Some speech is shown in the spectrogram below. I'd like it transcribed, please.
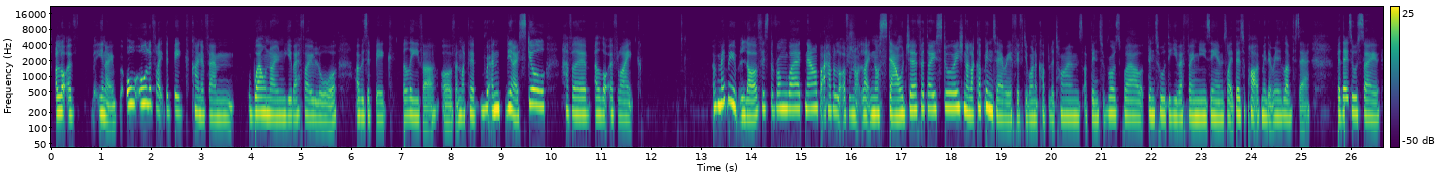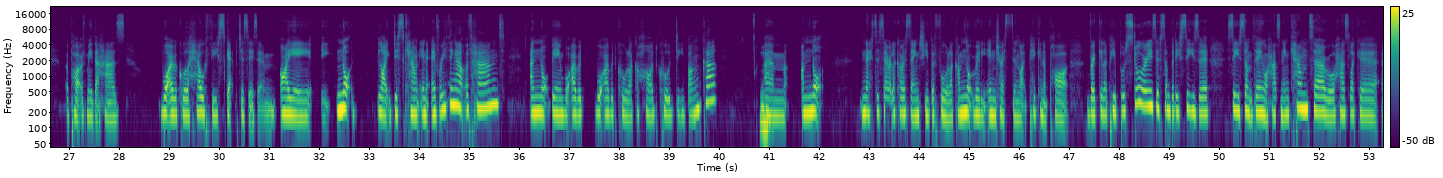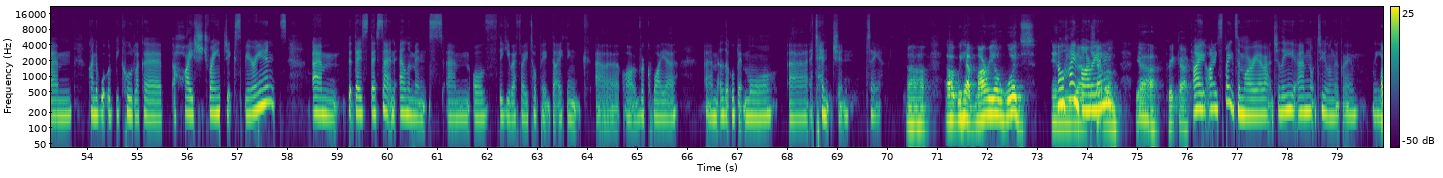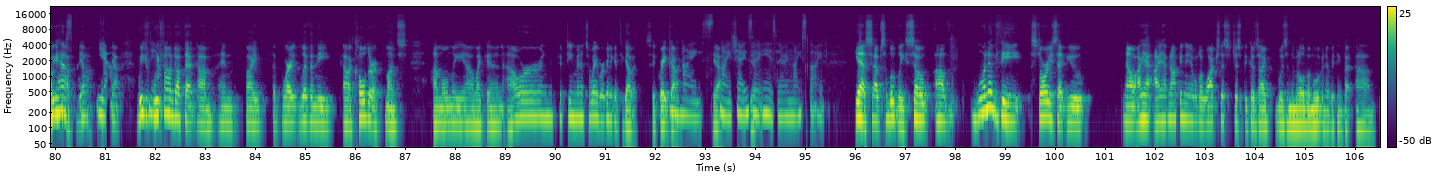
A lot of, you know, all, all of like the big kind of um, well known UFO lore, I was a big believer of. And like a, and, you know, still have a, a lot of like, maybe love is the wrong word now, but I have a lot of not like nostalgia for those stories. You know, like I've been to Area 51 a couple of times. I've been to Roswell, I've been to all the UFO museums. Like there's a part of me that really loves it. But there's also a part of me that has what I would call a healthy skepticism, i.e., not like discounting everything out of hand and not being what I would what I would call like a hardcore debunker. Mm-hmm. Um, I'm not necessarily like I was saying to you before, like I'm not really interested in like picking apart regular people's stories. If somebody sees a sees something or has an encounter or has like a um kind of what would be called like a, a high strange experience. Um, but there's there's certain elements um of the UFO topic that I think uh are require um a little bit more uh attention. So yeah. Uh, uh, we have Mario Woods in oh, the hi, uh, Mario. chat room. Yeah, great guy. I, I spoke to Mario actually um not too long ago. We, oh, you have? Yeah. Yeah. Yeah. We yeah. we found out that um and by the, where I live in the uh, colder months, I'm only uh, like an hour and 15 minutes away. We're going to get together. It's a great guy. Oh, nice. Yeah. Nice. Yeah, he's, yeah. A, he is a nice guy. Yes, absolutely. So, uh, one of the stories that you now I ha- I have not been able to watch this just because I was in the middle of a move and everything, but um,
